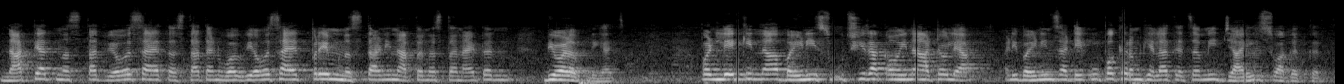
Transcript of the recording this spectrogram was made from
नात्यात नसतात व्यवसायात असतात आणि व- व्यवसायात प्रेम नसतं आणि नातं नसतं नाही तर दिवाळप निघायचं. पण लेकींना बहिणी उशिरा का होईना आठवल्या आणि बहिणींसाठी एक उपक्रम केला त्याचं मी जाहीर स्वागत करते.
